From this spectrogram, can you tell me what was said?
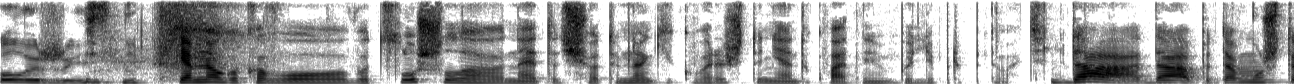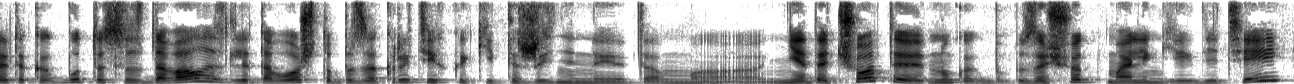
школы жизни. Я много кого вот слушала на этот счет, и многие говорят, что неадекватными были преподаватели. Да, да, потому что это как будто создавалось для того, чтобы закрыть их какие-то жизненные там э, недочеты, ну как бы за счет маленьких детей.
